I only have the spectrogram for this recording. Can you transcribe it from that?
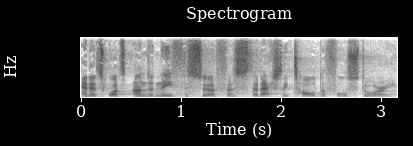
And it's what's underneath the surface that actually told the full story.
